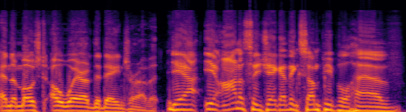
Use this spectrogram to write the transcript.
and the most aware of the danger of it? Yeah, you know, honestly, Jake, I think some people have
